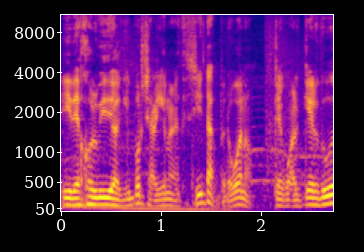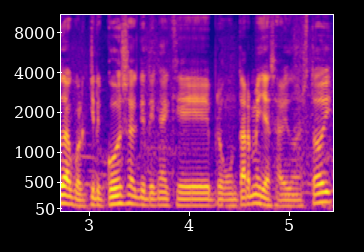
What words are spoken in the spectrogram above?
y dejo el vídeo aquí por si alguien lo necesita. Pero bueno, que cualquier duda, cualquier cosa que tengáis que preguntarme, ya sabéis dónde estoy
